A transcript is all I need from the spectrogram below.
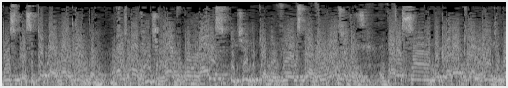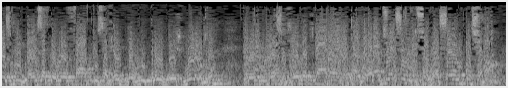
dos preços total, na 30. Mas na 29, como há esse pedido que a meu ver extravagante, para se declarar que a lei de 2010 apelou fatos até 2003, 2000, né? Pelo nosso voto para, declarar de investigação constitucional.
